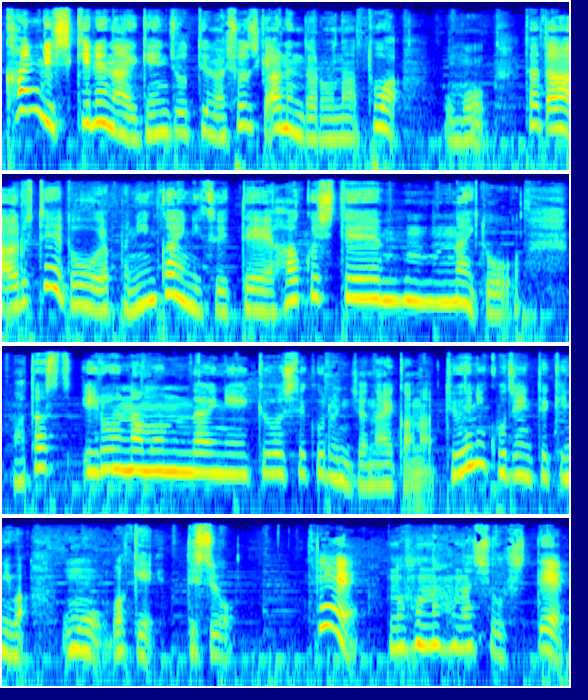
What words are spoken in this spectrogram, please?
管理しきれない現状っていうのは正直あるんだろうなとは思う。ただある程度やっぱ認可員について把握してないとまたいろんな問題に影響してくるんじゃないかなっていうふうに個人的には思うわけですよ。でそんな話をして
